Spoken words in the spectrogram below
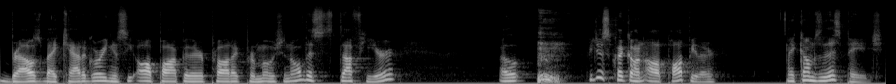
browse by category, and you'll see all popular, product, promotion, all this stuff here. if you just click on all popular, it comes to this page.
